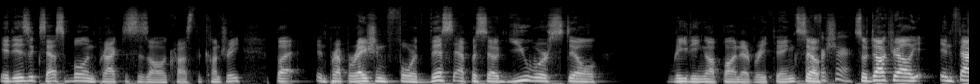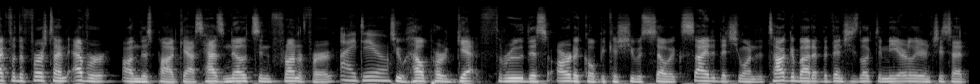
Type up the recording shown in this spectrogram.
It is accessible in practices all across the country, but in preparation for this episode, you were still reading up on everything. So Oh, for sure. So Dr. Allie, in fact, for the first time ever on this podcast, has notes in front of her I do. to help her get through this article because she was so excited that she wanted to talk about it. But then she looked at me earlier and she said,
